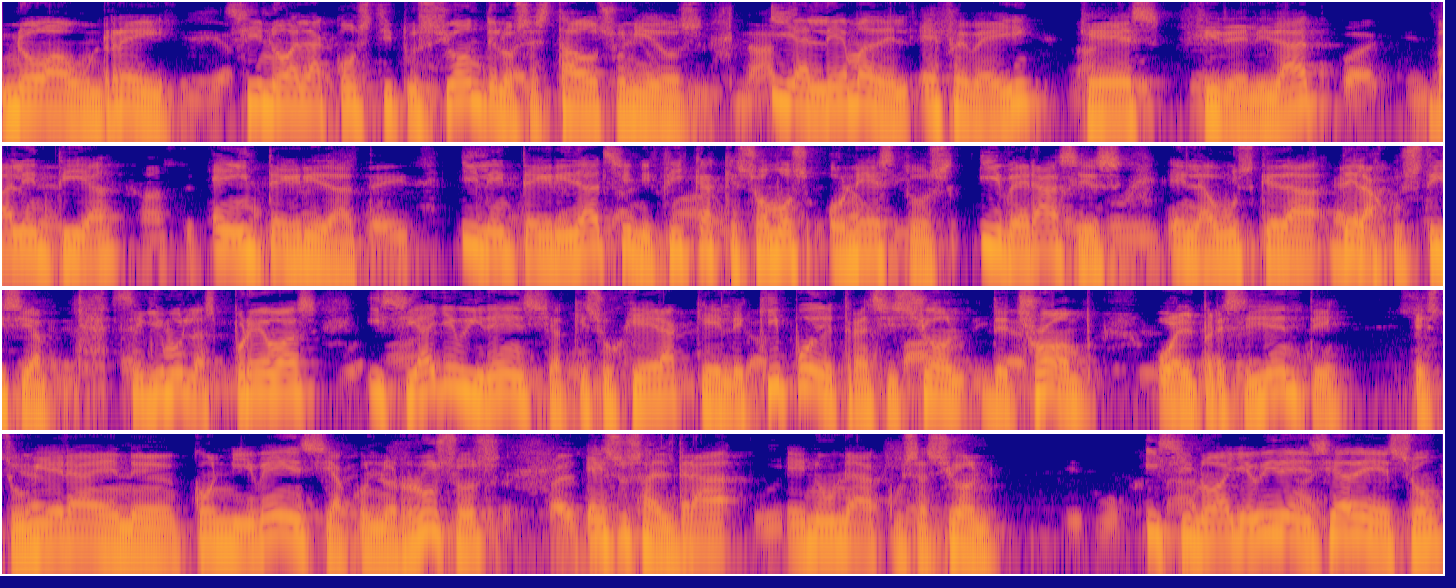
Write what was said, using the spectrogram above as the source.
no a un rey, sino a la Constitución de los Estados Unidos y al lema del FBI, que es fidelidad, valentía e integridad. Y la integridad significa que somos honestos y veraces en la búsqueda de la justicia. Seguimos las pruebas y si hay evidencia que sugiera que el equipo de transición de Trump o el presidente estuviera en eh, connivencia con los rusos, eso saldrá en una acusación. Y si no hay evidencia de eso,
